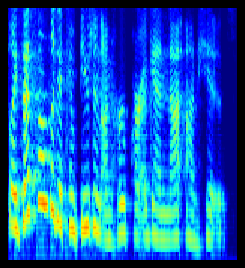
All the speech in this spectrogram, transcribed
Like that sounds like a confusion on her part, again, not on his.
